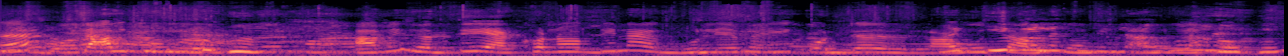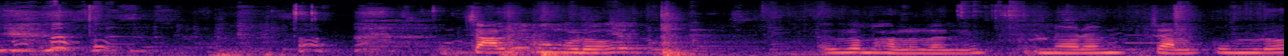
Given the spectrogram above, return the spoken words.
হ্যাঁ? চাল কুমড়ো। আমি সত্যি এখনও অবধি না গুলিয়ে ফেলি কোনটা লাউ চাল কুমড়ো। চাল কুমড়ো এগুলো ভালো লাগে। নরম চাল কুমড়ো।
